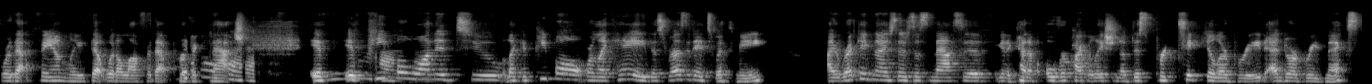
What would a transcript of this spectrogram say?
for that family that would allow for that perfect yeah. match. If yeah. if people wanted to, like if people were like, hey, this resonates with me, I recognize there's this massive, you know, kind of overpopulation of this particular breed and or breed mix.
